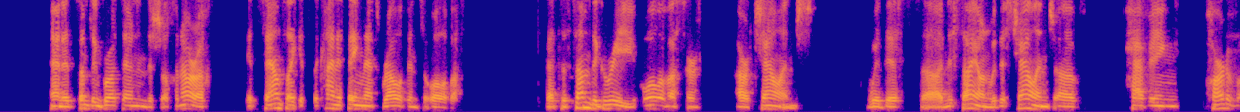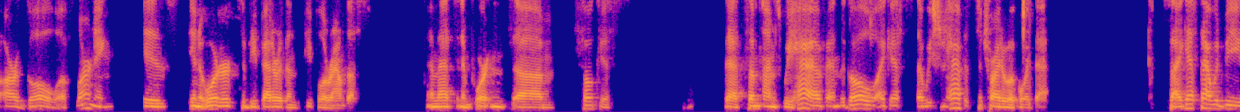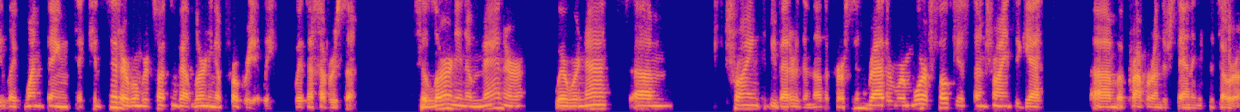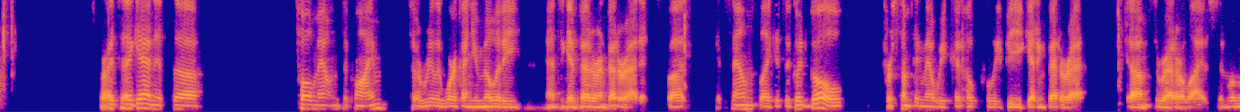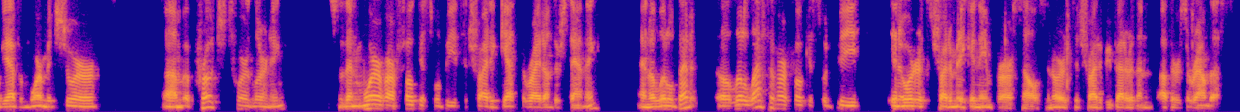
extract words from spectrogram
and it's something brought down in the Shulchan Aruch. It sounds like it's the kind of thing that's relevant to all of us. That to some degree, all of us are are challenged with this uh, nisayon, with this challenge of having part of our goal of learning is in order to be better than the people around us. And that's an important um, focus that sometimes we have. And the goal, I guess, that we should have is to try to avoid that. So I guess that would be like one thing to consider when we're talking about learning appropriately with a chavrusa. To learn in a manner where we're not um, trying to be better than the other person. Rather, we're more focused on trying to get um, a proper understanding of the Torah. Right. So again, it's a tall mountain to climb to really work on humility and to get better and better at it. But it sounds like it's a good goal for something that we could hopefully be getting better at um, throughout our lives. And when we have a more mature um, approach toward learning, so then more of our focus will be to try to get the right understanding and a little better, a little less of our focus would be in order to try to make a name for ourselves in order to try to be better than others around us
